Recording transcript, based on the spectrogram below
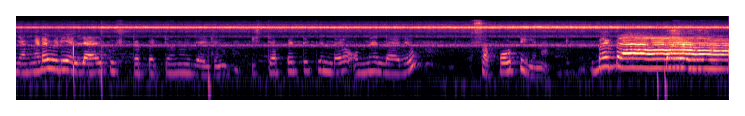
ഞങ്ങളുടെ വീഡിയോ എല്ലാവർക്കും ഇഷ്ടപ്പെട്ടു എന്ന് വിചാരിക്കണം ഇഷ്ടപ്പെട്ടിട്ടുണ്ട് ഒന്ന് എല്ലാവരും സപ്പോർട്ട് ചെയ്യണം. ബൈ ബൈ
